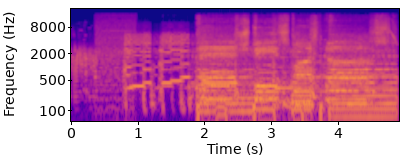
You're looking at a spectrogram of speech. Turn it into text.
HD Smartcast.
